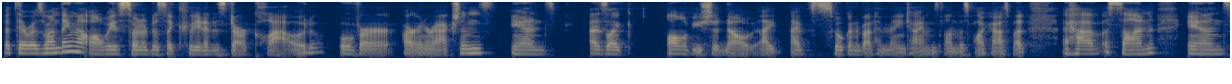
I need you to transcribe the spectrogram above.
But there was one thing that always sort of just like created this dark cloud over our interactions and as like all of you should know. I, I've spoken about him many times on this podcast, but I have a son, and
